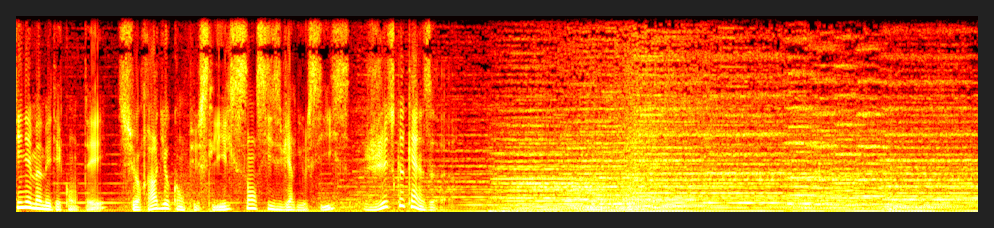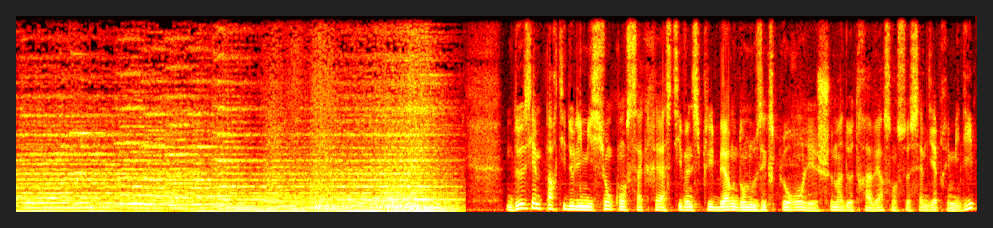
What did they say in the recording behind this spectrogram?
Cinéma Mété Comté sur Radio Campus Lille 106,6 jusqu'à 15h. Deuxième partie de l'émission consacrée à Steven Spielberg dont nous explorons les chemins de traverse en ce samedi après-midi.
